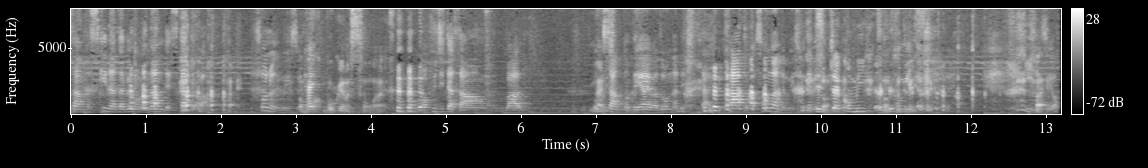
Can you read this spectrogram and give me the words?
さんの好きな食べ物何ですか？とか。そういうのでもいいですよね、僕への質問はないです。まあ藤田さんは奥さんと出会いはどんなでした？かとかそんなんでもいいですよね。めっちゃ込み入ったそんなコミュニティい。いですよ、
